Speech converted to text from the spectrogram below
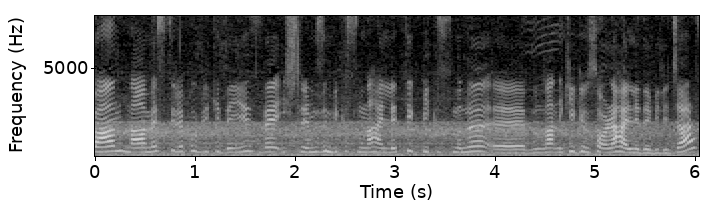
Şu an Namesti Republik'teyiz ve işlerimizin bir kısmını hallettik. Bir kısmını e, bundan iki gün sonra halledebileceğiz.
